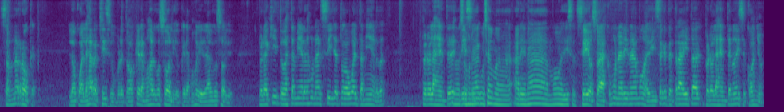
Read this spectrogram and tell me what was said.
son una roca, lo cual es arrechísimo, pero todos queremos algo sólido, queremos vivir algo sólido. Pero aquí toda esta mierda es una arcilla toda vuelta a mierda, pero la gente No, es una, ¿cómo se llama? Arena movediza. sí, o sea, es como una harina de movediza que te trae y tal, pero la gente no dice, coño,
